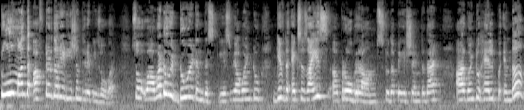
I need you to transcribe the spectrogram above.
two months after the radiation therapy is over. So uh, what do we do it in this case? We are going to give the exercise uh, programs to the patient that are going to help in the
